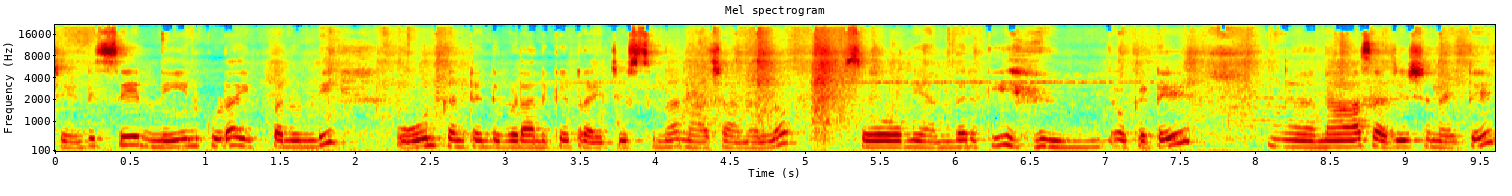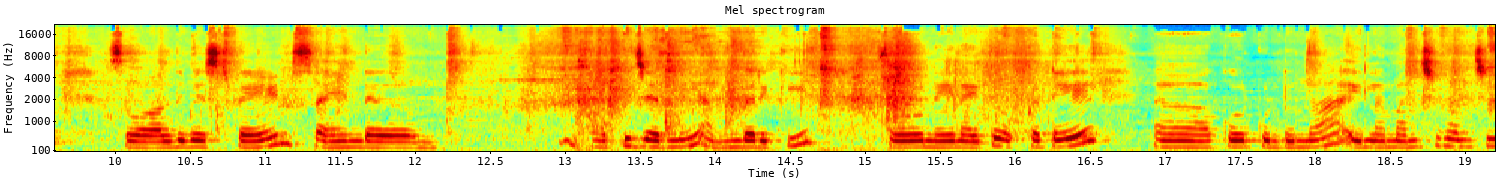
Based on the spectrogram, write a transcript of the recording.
చేయండి. సేమ్ నేను కూడా ఇప్పటి నుండి ఓన్ కంటెంట్ ఇవ్వడానికే ట్రై చేస్తున్నా నా ఛానల్లో. సో మీ అందరికీ ఒకటే నా సజెషన్ అయితే. So all the best friends. And happy journey అందరికీ. సో నేనైతే ఒక్కటే కోరుకుంటున్నా. ఇలా మంచి మంచి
